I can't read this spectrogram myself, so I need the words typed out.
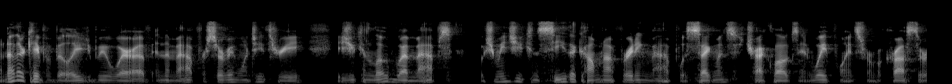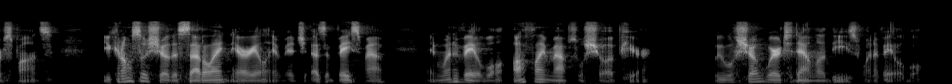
Another capability to be aware of in the map for Survey 123 is you can load web maps, which means you can see the common operating map with segments, track logs, and waypoints from across the response. You can also show the satellite and aerial image as a base map, and when available, offline maps will show up here. We will show where to download these when available.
